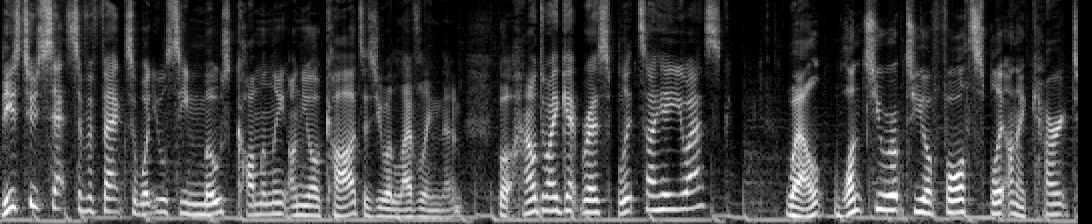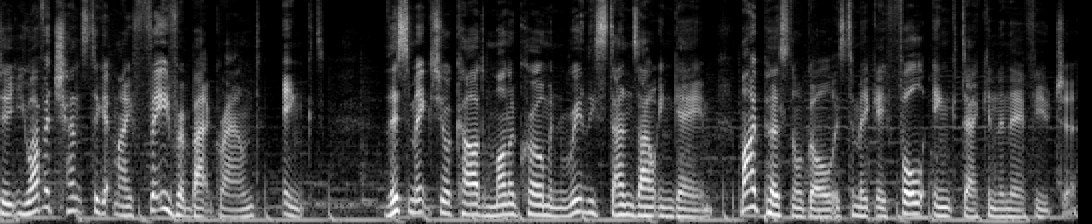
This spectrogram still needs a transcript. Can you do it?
These two sets of effects are what you'll see most commonly on your cards as you are leveling them, but how do I get rare splits I hear you ask? Well, once you are up to your fourth split on a character, you have a chance to get my favourite background, Inked. This makes your card monochrome and really stands out in game. My personal goal is to make a full ink deck in the near future.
